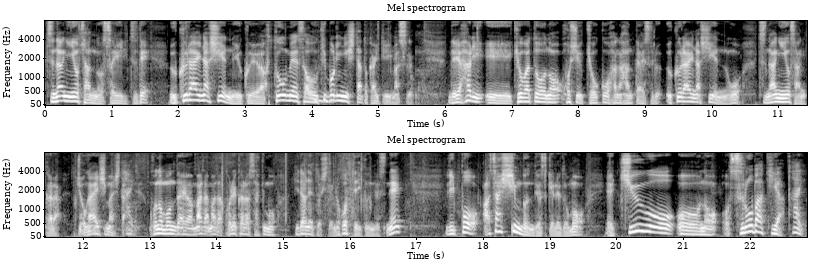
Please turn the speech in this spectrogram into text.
つなぎ予算の成立で、ウクライナ支援の行方は不透明さを浮き彫りにしたと書いています。でやはり、えー、共和党の保守強硬派が反対するウクライナ支援をつなぎ予算から除外しました、はい、この問題はまだまだこれから先も火種として残っていくんですね。一方、朝日新聞ですけれども、え中央のスロバキア、はい、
